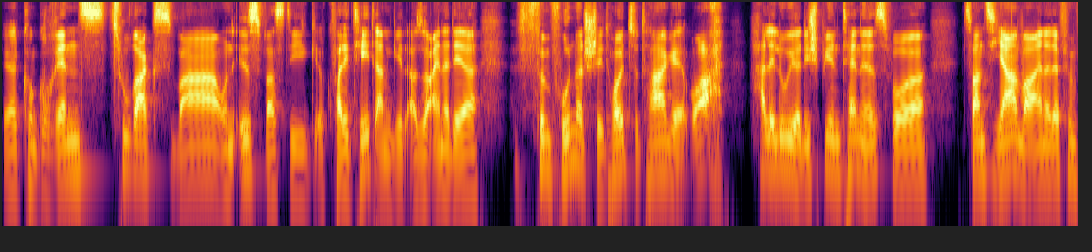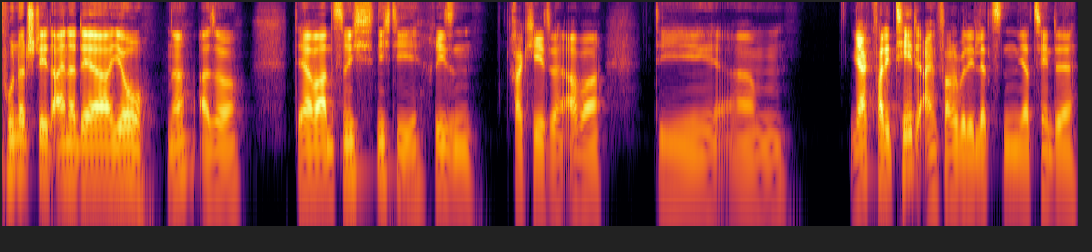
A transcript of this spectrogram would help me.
äh, Konkurrenzzuwachs war und ist, was die Qualität angeht. Also einer, der 500 steht heutzutage, boah, Halleluja, die spielen Tennis. Vor 20 Jahren war einer, der 500 steht, einer, der, yo, ne, also der war jetzt nicht, nicht die Riesenrakete, aber die ähm, ja, Qualität einfach über die letzten Jahrzehnte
